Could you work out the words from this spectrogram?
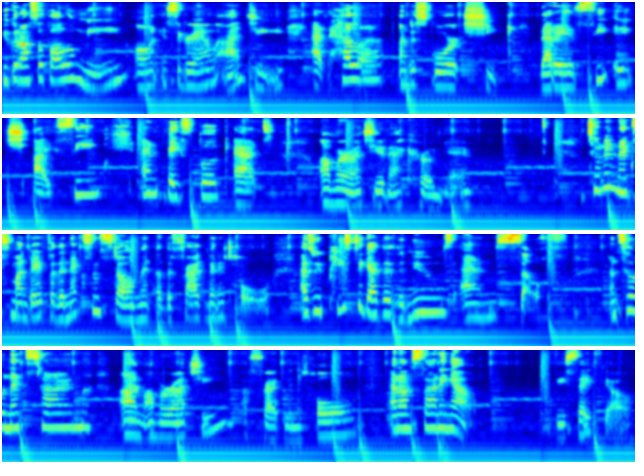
You can also follow me on Instagram, IG, at hella underscore chic. That is C H I C, and Facebook at Amarachi Anacronye. Tune in next Monday for the next installment of The Fragmented Whole as we piece together the news and self. Until next time, I'm Amarachi, a fragmented whole, and I'm signing out. Be safe, y'all.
